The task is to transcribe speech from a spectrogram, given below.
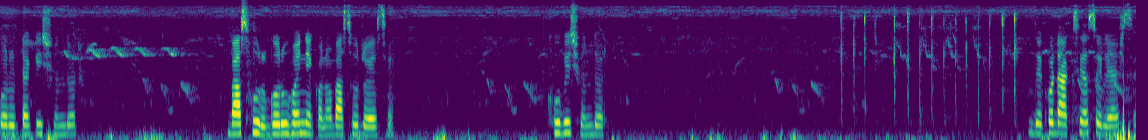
গরুটা কি সুন্দর। বাছুর, গরু হয়নি কোনো বাছুর রয়েছে। খুবই সুন্দর। দেখো ডাকছে আর চলে আসছে।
